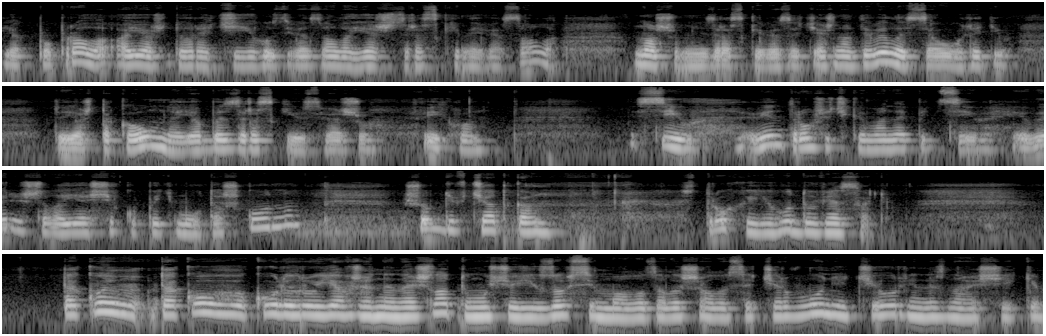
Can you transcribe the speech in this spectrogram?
як попрала, а я ж, до речі, його зв'язала, я ж зразки не в'язала. Нащо мені зразки в'язати? Я ж надивилася оглядів, то я ж така умна, я без зразків зв'яжу. Фіг вам. Сів, він трошечки мене підсів. І вирішила я ще купити муташку одну, щоб дівчатка трохи його дов'язати. Такого кольору я вже не знайшла, тому що їх зовсім мало залишалося. Червоні, чорні, не знаю ще які.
